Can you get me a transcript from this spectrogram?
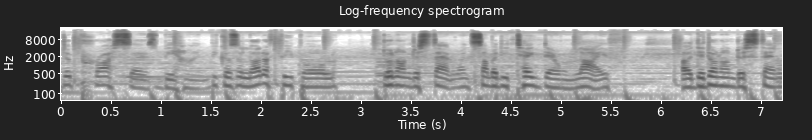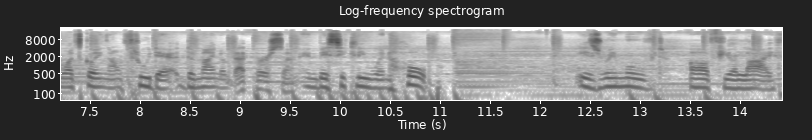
the process behind because a lot of people don't understand when somebody take their own life uh, they don't understand what's going on through their, the mind of that person. And basically when hope is removed of your life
